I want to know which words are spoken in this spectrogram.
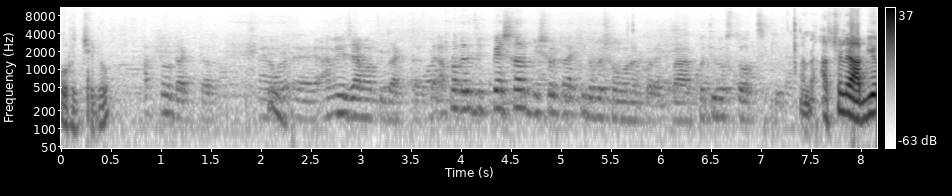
করেছিল। আমি আসলে আমিও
